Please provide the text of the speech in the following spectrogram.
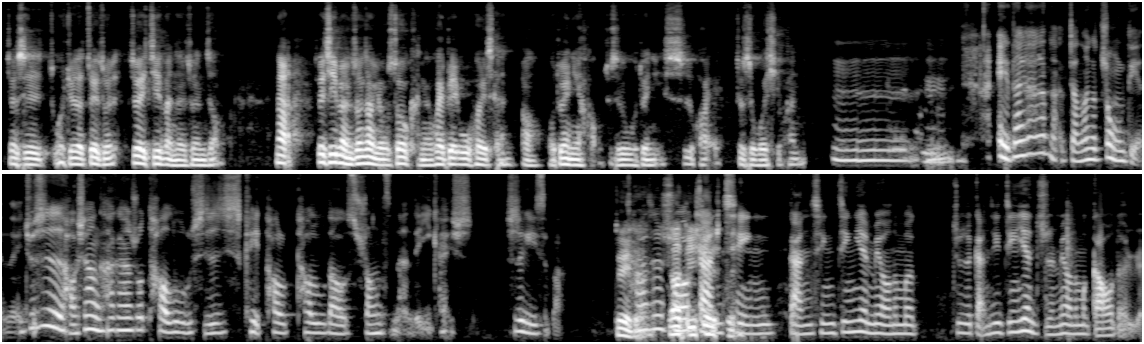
就是我觉得最尊最基本的尊重。那最基本的尊重有时候可能会被误会成哦，我对你好，就是我对你释怀，就是我喜欢你。嗯嗯，哎，但刚刚讲讲那个重点呢，就是好像他刚刚说套路其实是可以套套路到双子男的一开始，是这个意思吧？对的，他是说感情感情经验没有那么，就是感情经验值没有那么高的人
